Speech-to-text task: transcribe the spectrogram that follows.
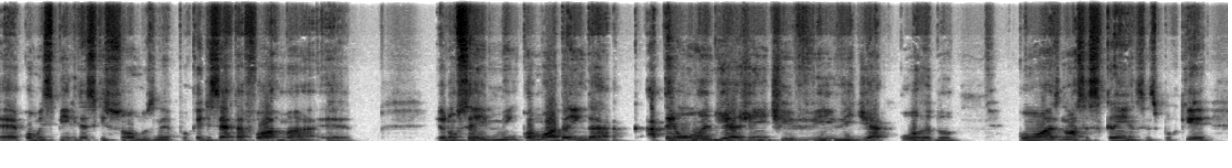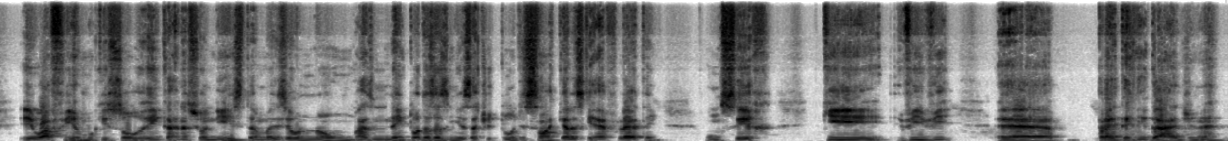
é, como espíritas que somos, né? Porque, de certa forma, é, eu não sei, me incomoda ainda até onde a gente vive de acordo com as nossas crenças, porque eu afirmo que sou reencarnacionista, mas eu não, as, nem todas as minhas atitudes são aquelas que refletem um ser que vive é, para a eternidade, né?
